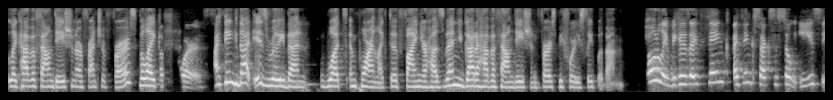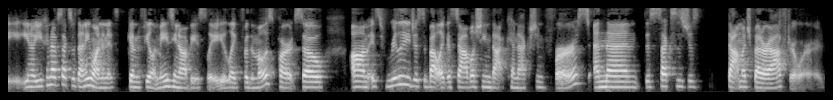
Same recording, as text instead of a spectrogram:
like have a foundation or friendship first but like of course i think that is really then what's important like to find your husband you got to have a foundation first before you sleep with them totally because i think i think sex is so easy you know you can have sex with anyone and it's going to feel amazing obviously like for the most part so um, it's really just about like establishing that connection first and then the sex is just that much better afterwards.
